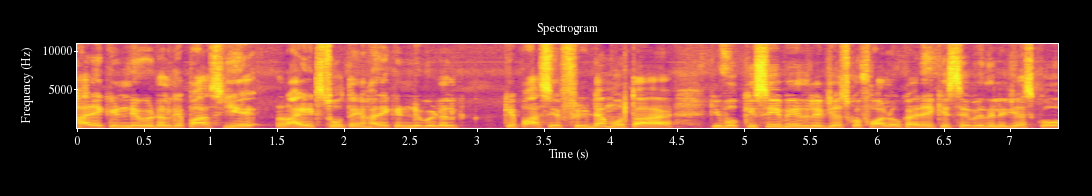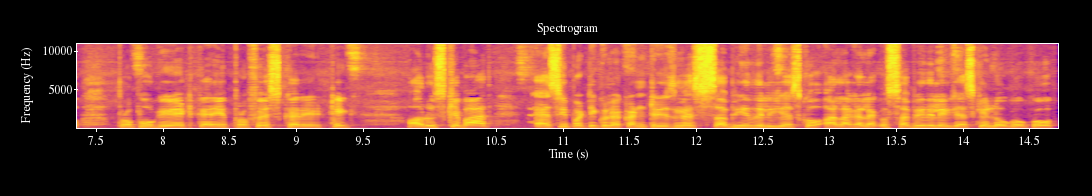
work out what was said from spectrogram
हर एक इंडिविजुअल के पास ये राइट्स होते हैं हर एक इंडिविजुअल के पास ये फ्रीडम होता है कि वो किसी भी रिलीजियस को फॉलो करे, किसी भी रिलीजियस को प्रोपोगेट करे प्रोफेस करे, ठीक? और उसके बाद ऐसी पर्टिकुलर कंट्रीज़ में सभी रिलीजियस को अलग अलग सभी रिलीजियस के लोगों को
